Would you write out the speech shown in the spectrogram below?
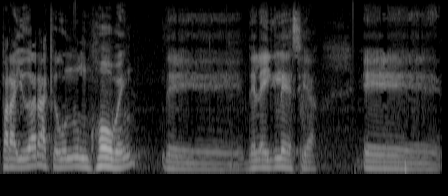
para ayudar a que un, un joven de, de, la iglesia eh,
